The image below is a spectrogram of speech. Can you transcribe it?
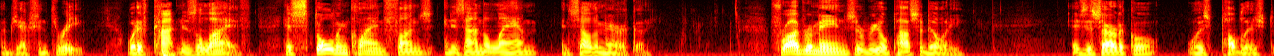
Objection 3. What if Cotten is alive, has stolen client funds, and is on the lam in South America? Fraud remains a real possibility. As this article was published,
